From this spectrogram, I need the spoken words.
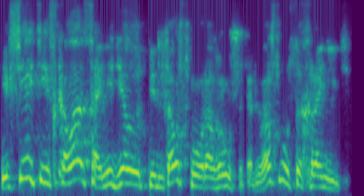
И все эти эскалации они делают не для того, чтобы его разрушить, а для того, чтобы его сохранить.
